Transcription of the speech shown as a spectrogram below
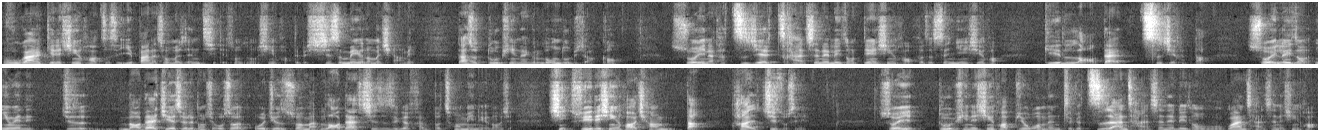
五官给的信号只是一般的，是我们人体的这种这种信号，对不对？其实没有那么强烈，但是毒品那个浓度比较高。所以呢，它直接产生的那种电信号或者神经信号，给脑袋刺激很大。所以那种，因为就是脑袋接受的东西，我说我就是说嘛，脑袋其实是个很不聪明的一个东西。信谁的信号强大，它记住谁。所以毒品的信号比我们这个自然产生的那种五官产生的信号，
